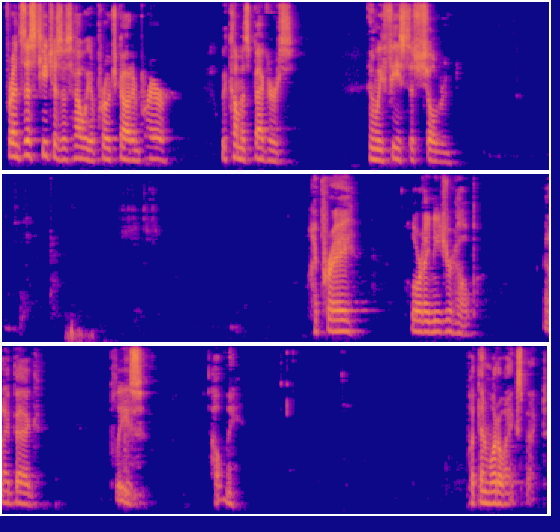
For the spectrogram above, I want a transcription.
Friends, this teaches us how we approach God in prayer. We come as beggars and we feast as children. I pray, Lord, I need your help. And I beg, please help me. But then what do I expect?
